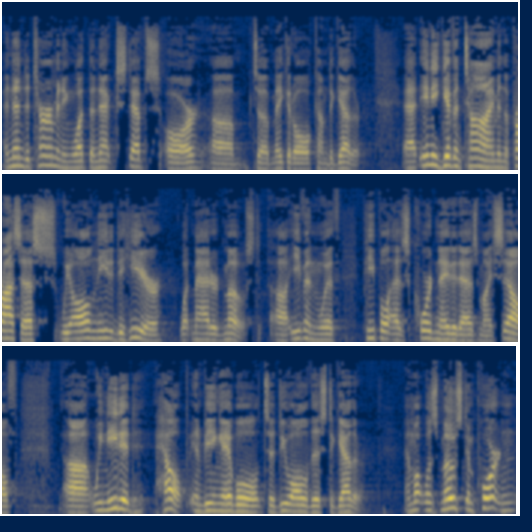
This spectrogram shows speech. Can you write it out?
and then determining what the next steps are um, to make it all come together. At any given time in the process, we all needed to hear what mattered most. Uh, even with people as coordinated as myself, uh, we needed help in being able to do all of this together. And what was most important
